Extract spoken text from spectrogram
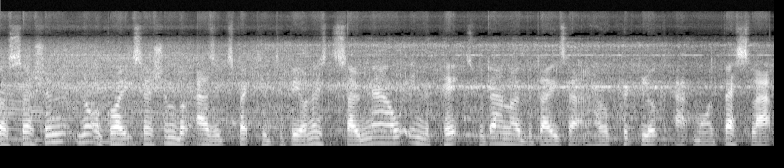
First session. Not a great session, but as expected to be honest. So now in the pits, we'll download the data and have a quick look at my best lap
